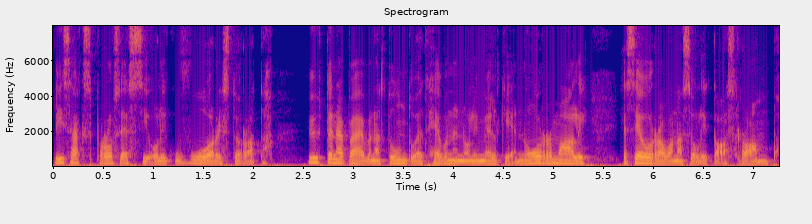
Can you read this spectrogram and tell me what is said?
Lisäksi prosessi oli kuin vuoristorata – Yhtenä päivänä tuntui, että hevonen oli melkein normaali, ja seuraavana se oli taas rampa.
